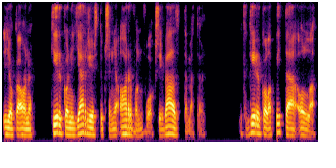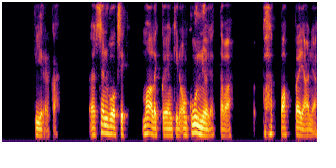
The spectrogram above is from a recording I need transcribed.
joka on kirkon järjestyksen ja arvon vuoksi välttämätön kirkolla pitää olla virka. Sen vuoksi maallikkojenkin on kunnioitettava pappejaan ja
